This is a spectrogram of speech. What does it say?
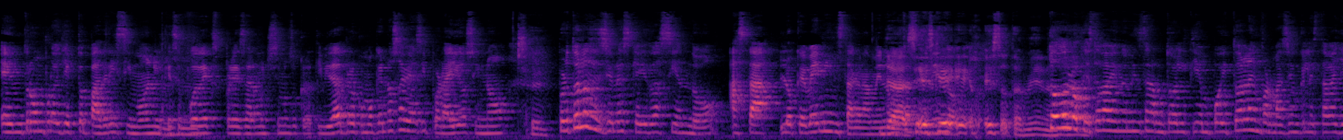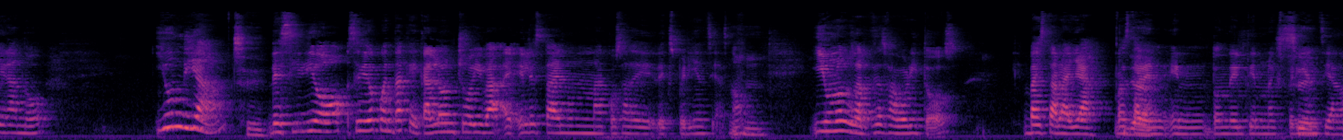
entró un proyecto padrísimo en el que se puede expresar muchísimo su creatividad, pero como que no sabía si por ahí o si no. Sí. Pero todas las decisiones que ha ido haciendo, hasta lo que ve en Instagram, en Ya, ahorita sí, es que eh, esto también. todo ajá. lo que estaba viendo en Instagram todo el tiempo y toda la información que le estaba llegando. Y un día Sí. decidió, se dio cuenta que Caloncho iba, él está en una cosa de, de experiencias, ¿no? Y uno de sus artistas favoritos va a estar allá, va a estar en, en donde él tiene una experiencia,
